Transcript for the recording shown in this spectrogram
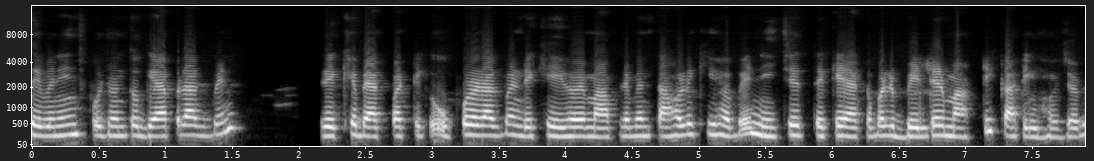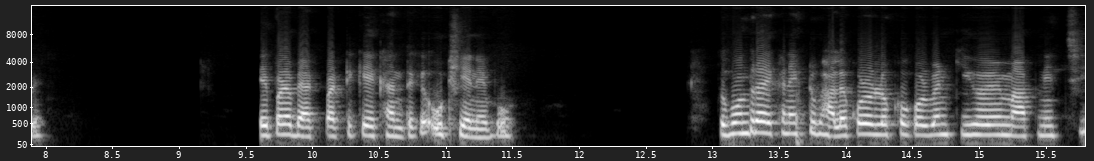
সেভেন ইঞ্চ পর্যন্ত গ্যাপ রাখবেন। রেখে ব্যাক পার্টটিকে উপরে রাখবেন, রেখে এইভাবে মাপ নেবেন, তাহলে কি হবে? নিচের থেকে একেবারে বেল্টের মাপটি কাটিং হয়ে যাবে। এরপরে ব্যাক পার্টটিকে এখান থেকে উঠিয়ে নেব। তো বন্ধুরা, এখানে একটু ভালো করে লক্ষ্য করবেন, কীভাবে মাপ নিচ্ছি।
